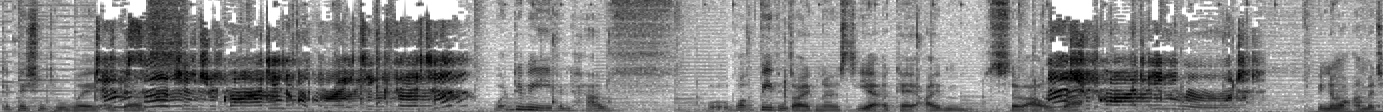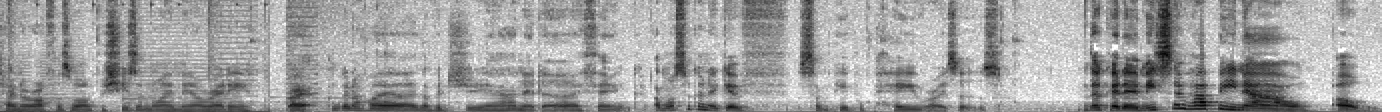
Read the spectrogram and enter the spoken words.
Get patient to away, Two I guess. surgeons required in operating theatre. What do we even have? What we even diagnosed? Yeah, okay, I'm so out of Nurse whack. required in ward. You know what? I'm gonna turn her off as well because she's annoying me already. Right, I'm gonna hire another janitor, I think. I'm also gonna give some people pay rises. Look at him, he's so happy now. Oh.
